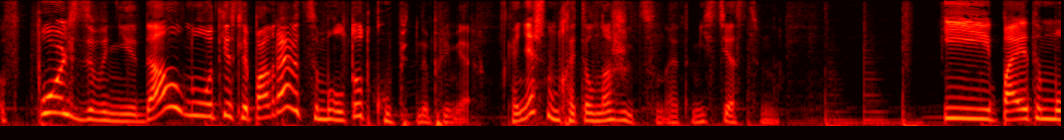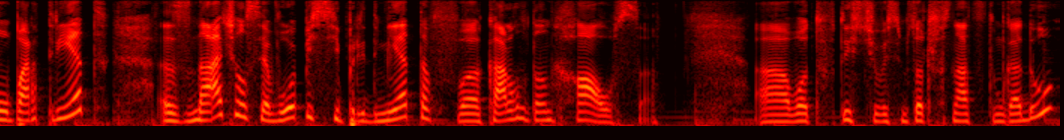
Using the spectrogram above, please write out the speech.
в пользовании дал, ну вот если понравится, мол, тот купит, например. Конечно, он хотел нажиться на этом, естественно. И поэтому портрет значился в описи предметов э, Карлтон Хауса. А вот в 1816 году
